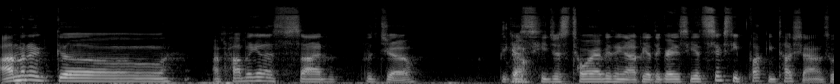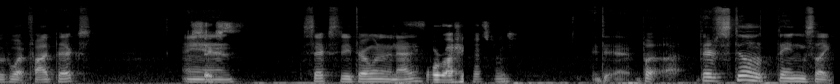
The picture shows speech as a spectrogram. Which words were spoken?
I'm gonna go. I'm probably gonna side with, Joe because he just tore everything up. He had the greatest. He had 60 fucking touchdowns with what five picks and Six. six. Did he throw one in the natty? Four rushing touchdowns. But uh, there's still things like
